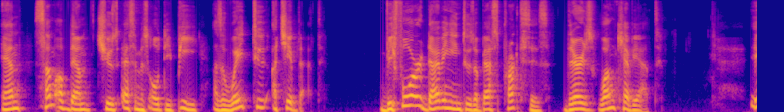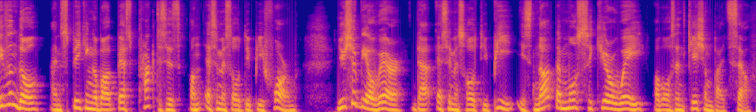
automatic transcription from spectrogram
And some of them choose SMS OTP as a way to achieve that. Before diving into the best practices, there is one caveat. Even though I'm speaking about best practices on SMS OTP form, you should be aware that SMS OTP is not the most secure way of authentication by itself.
